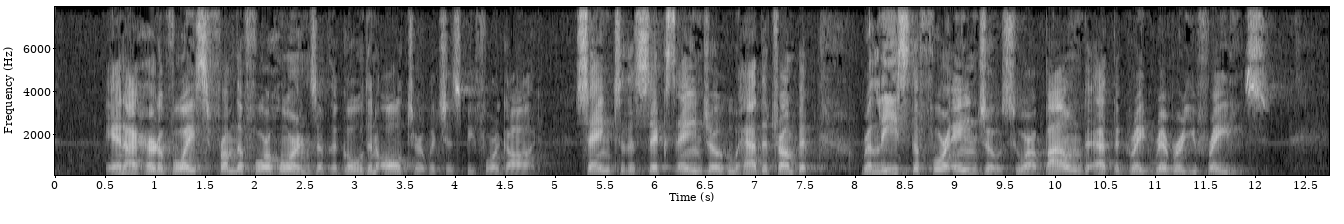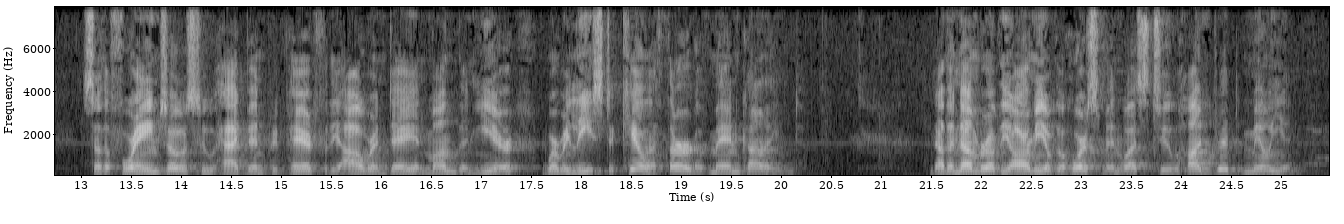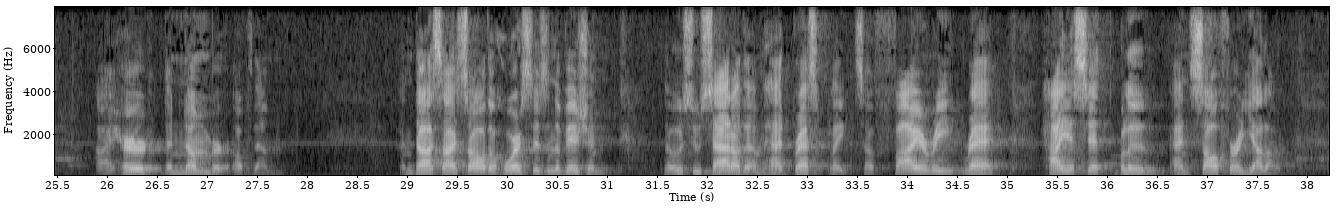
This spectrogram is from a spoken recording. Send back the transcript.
and I heard a voice from the four horns of the golden altar which is before God, saying to the sixth angel who had the trumpet, Release the four angels who are bound at the great river Euphrates. So the four angels who had been prepared for the hour and day and month and year were released to kill a third of mankind. Now the number of the army of the horsemen was two hundred million. I heard the number of them. And thus I saw the horses in the vision. Those who sat on them had breastplates of fiery red, hyacinth blue, and sulfur yellow.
